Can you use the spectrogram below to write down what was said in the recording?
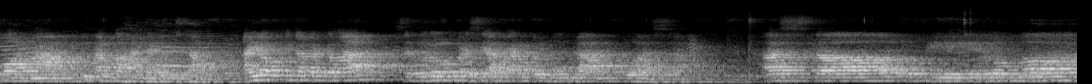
mohon maaf itu tambahan dari Ustaz. Ayo kita berdoa sebelum persiapan berbuka puasa. Astagfirullah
